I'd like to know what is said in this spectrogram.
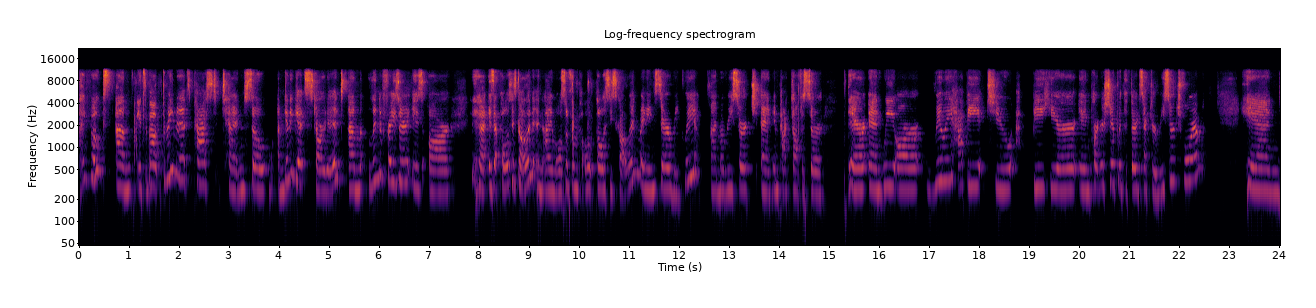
Hi, folks. Um, it's about three minutes past 10, so I'm going to get started. Um, Linda Fraser is our is at Policy Scotland, and I am also from Pol Policy Scotland. My name is Sarah Weakley. I'm a research and impact officer there, and we are really happy to be here in partnership with the Third Sector Research Forum. And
